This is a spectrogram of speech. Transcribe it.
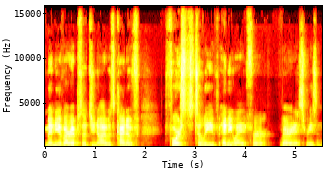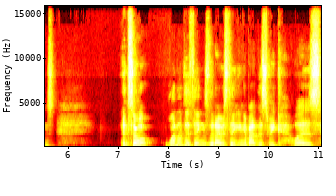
many of our episodes, you know I was kind of forced to leave anyway for various reasons. And so, one of the things that I was thinking about this week was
